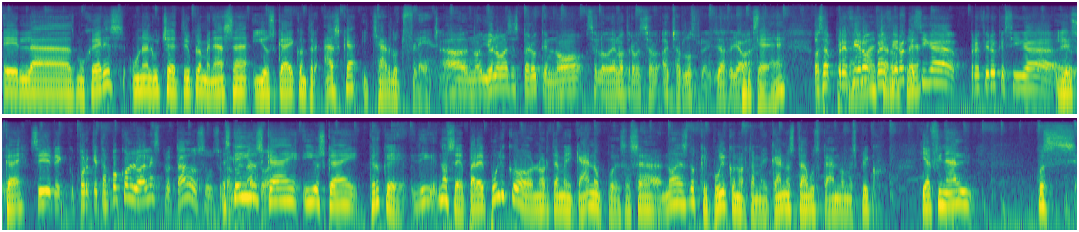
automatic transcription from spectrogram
en las mujeres, una lucha de triple amenaza, y Sky contra Asuka y Charlotte Flair. Ah, no, yo nomás espero que no se lo den otra vez a Charlotte Flair. Ya, ya ¿Por qué? O sea, prefiero, prefiero que siga, prefiero que siga. ¿Y eh, Sí, porque tampoco lo han explotado su, Es que Io ¿eh? Sky, creo que, no sé, para el público norteamericano, pues, o sea, no es lo que el público norteamericano está buscando, me explico. Y al final pues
